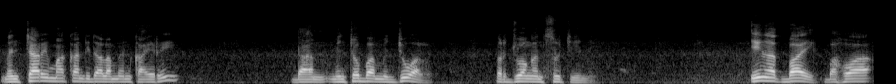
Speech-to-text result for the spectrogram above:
mencari makan di dalam NKRI dan mencoba menjual perjuangan suci ini. Ingat baik bahwa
